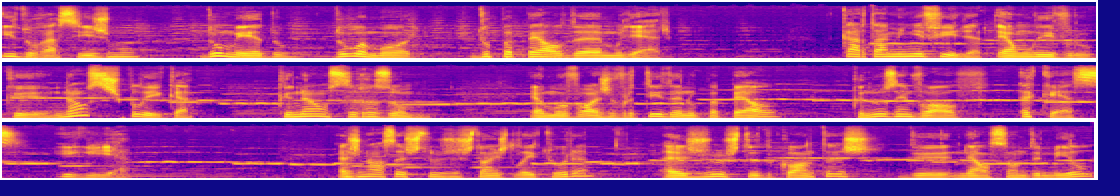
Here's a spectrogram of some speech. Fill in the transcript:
e do racismo, do medo, do amor, do papel da mulher. Carta à Minha Filha é um livro que não se explica, que não se resume. É uma voz vertida no papel que nos envolve, aquece e guia. As nossas sugestões de leitura: Ajuste de Contas, de Nelson DeMille,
